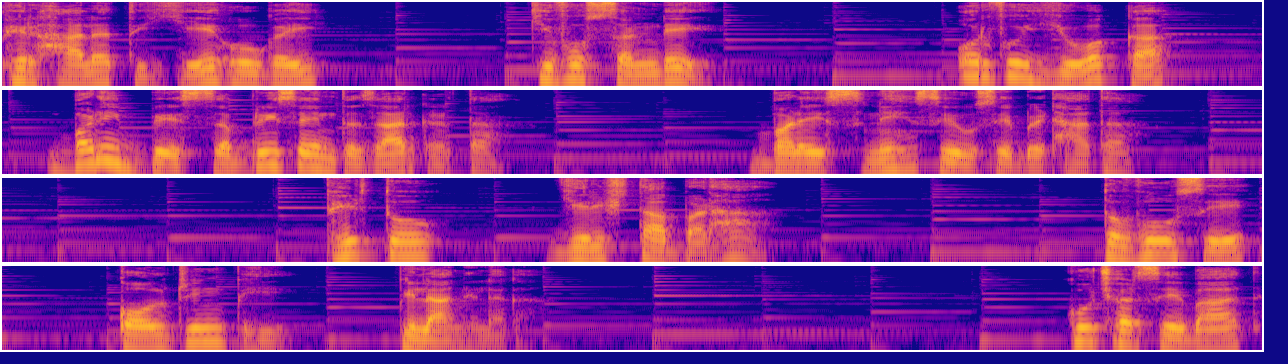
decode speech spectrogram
फिर हालत ये हो गई कि वो संडे और वो युवक का बड़ी बेसब्री से इंतज़ार करता, बड़े स्नेह से उसे बिठाता। फिर तो ये रिश्ता बढ़ा तो वो उसे कोल्ड ड्रिंक भी पिलाने लगा। कुछ अरसे बाद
